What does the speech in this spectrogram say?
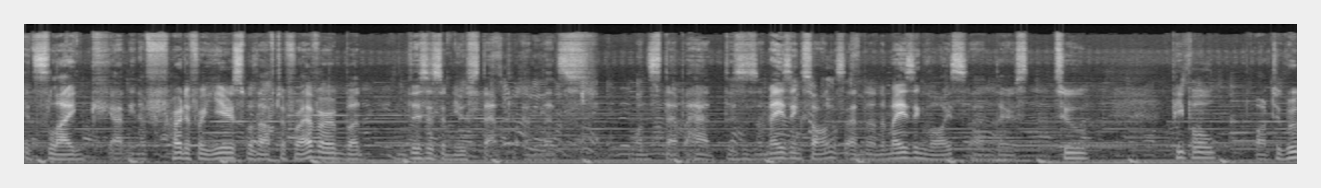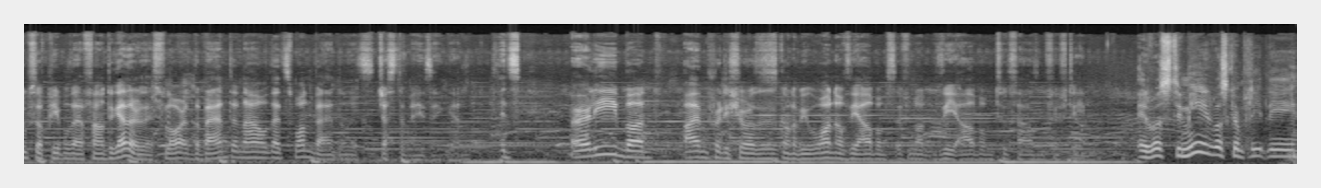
It's like, I mean, I've heard it for years with After Forever, but this is a new step, and that's one step ahead. This is amazing songs and an amazing voice, and there's two people or two groups of people that are found together. There's Floor and the band, and now that's one band, and it's just amazing. And it's early, but I'm pretty sure this is going to be one of the albums, if not the album 2015. It was to me, it was completely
